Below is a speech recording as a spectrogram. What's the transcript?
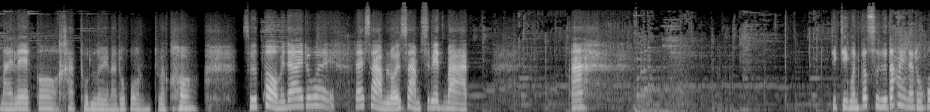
ไม้แรกก็ขาดทุนเลยนะทุกคน แล้วก็ซื้อต่อไม่ได้ด้วย ได้ 331 บาท อะ จริง ๆ มันก็ซื้อได้นะทุกค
